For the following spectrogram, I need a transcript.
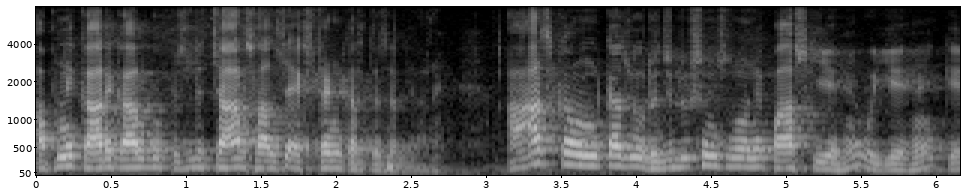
अपने कार्यकाल को पिछले चार साल से एक्सटेंड करते चले आ रहे हैं। आज का उनका जो रेजोल्यूशन उन्होंने पास किए हैं, वो ये हैं कि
